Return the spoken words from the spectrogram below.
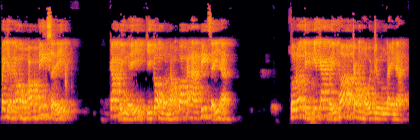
Bây giờ có một ông tiến sĩ. Các vị nghĩ chỉ có mình không có khả năng tiến sĩ hả? Tôi nói thiệt với các vị hết trong hội trường này nè.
